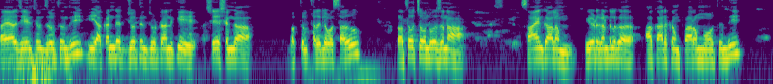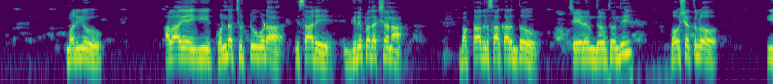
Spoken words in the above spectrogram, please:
తయారు చేయించడం జరుగుతుంది. ఈ అఖండ జ్యోతిని చూడడానికి విశేషంగా భక్తులు తరలి వస్తారు. రథోత్సవం రోజున సాయంకాలం ఏడు గంటలుగా ఆ కార్యక్రమం ప్రారంభమవుతుంది. మరియు అలాగే ఈ కొండ చుట్టూ కూడా ఈసారి గిరి ప్రదక్షిణ భక్తాదుల సహకారంతో చేయడం జరుగుతుంది. భవిష్యత్తులో ఈ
